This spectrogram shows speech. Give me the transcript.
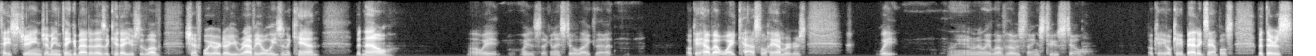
Tastes change. I mean, think about it. As a kid, I used to love Chef Boyardee raviolis in a can, but now, oh wait, wait a second. I still like that. Okay, how about White Castle hamburgers? Wait, I really love those things too. Still, okay, okay, bad examples, but there's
